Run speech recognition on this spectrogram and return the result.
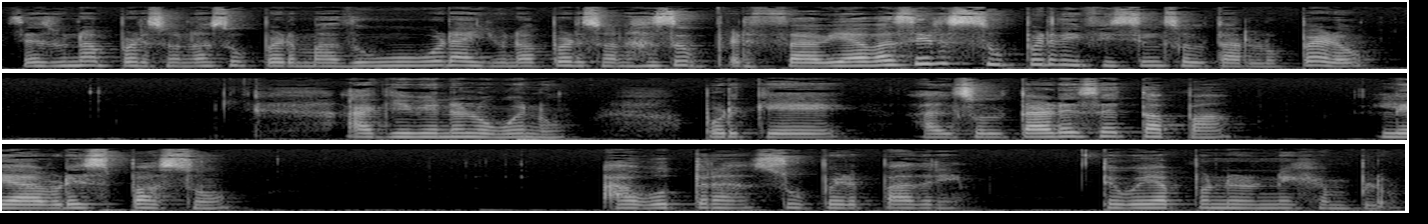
seas una persona súper madura y una persona súper sabia, va a ser súper difícil soltarlo. Pero aquí viene lo bueno, porque al soltar esa etapa, le abres paso a otra súper padre. Te voy a poner un ejemplo.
